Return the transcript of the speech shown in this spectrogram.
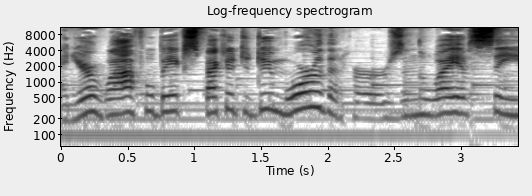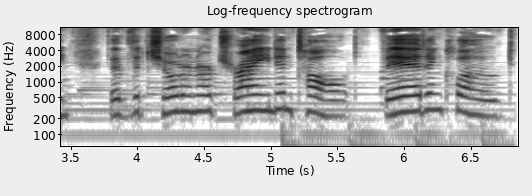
and your wife will be expected to do more than hers in the way of seeing that the children are trained and taught, fed and clothed,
